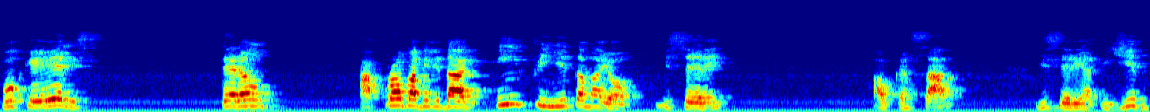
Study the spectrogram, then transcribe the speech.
porque eles terão a probabilidade infinita maior de serem alcançados, de serem atingidos,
